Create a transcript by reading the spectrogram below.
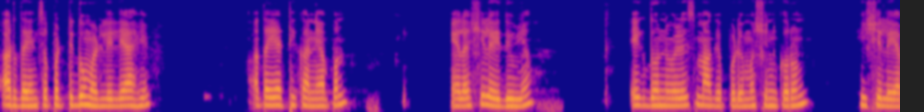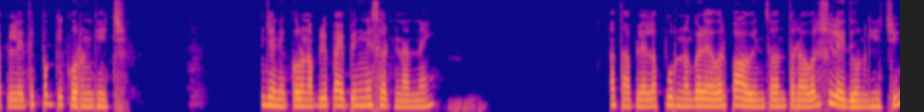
अर्धा इंच पट्टी दुमडलेली आहे. आता या ठिकाणी आपण याला शिलाई देऊया. एक दोन वेळेस मागे पुढे मशीन करून ही शिलाई आपल्याला इथे पक्की करून घ्यायची. जेणेकरून आपली पायपिंग निसटणार नाही. आता आपल्याला पूर्ण गळ्यावर पाव इंच अंतरावर शिलाई देऊन घ्यायची.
